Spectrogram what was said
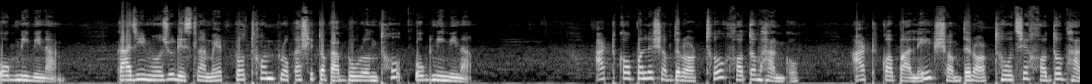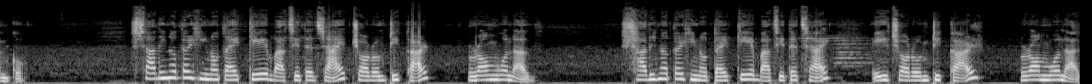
অগ্নিবীণা। কাজী নজরুল ইসলামের প্রথম প্রকাশিত কাব্যগ্রন্থ অগ্নিবীণা। আট কপালে শব্দের অর্থ হতভাগ্য। আট কপালে শব্দের অর্থ হচ্ছে হতভাগ্য। স্বাধীনতার হীনতায় কে বাঁচিতে চায় চরণটি কার? রঙ্গলাল। স্বাধীনতার হীনতায় কে বাঁচিতে চায়? এই চরণটি কার? রঙ্গলাল।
